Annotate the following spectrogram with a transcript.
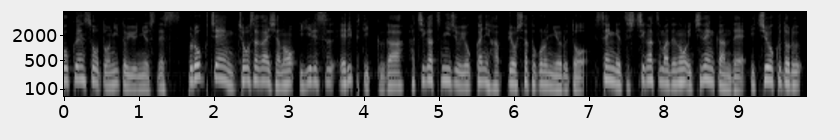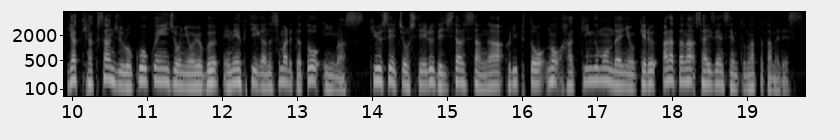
億円相当にというニュースです。ブロックチェーン調査会社のイギリスエリプティックが8月24日に発表したところによると、先月7月までの1年間で1億ドル約136億円以上に及ぶ NFT が盗まれたといいます。急成長しているデジタル資産がクリプトのハッキング問題における新たな最前線となったためです。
